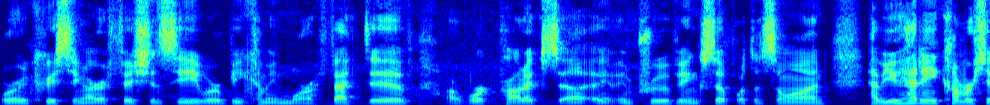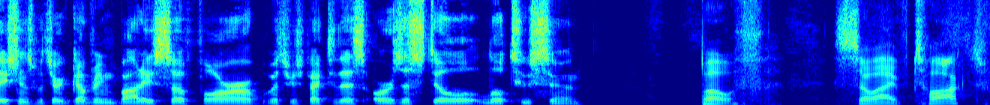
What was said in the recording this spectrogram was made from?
we're increasing our efficiency we're becoming more effective our work products uh, improving so forth and so on. Have you had any conversations with your governing body so far with respect to this or is this still a little too soon? Both. So i've talked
